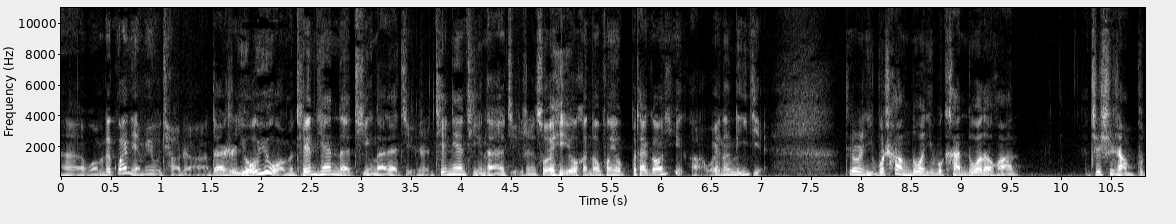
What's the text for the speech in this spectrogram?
呃，我们的观点没有调整啊，但是由于我们天天的提醒大家谨慎，天天提醒大家谨慎，所以有很多朋友不太高兴啊，我也能理解。就是你不唱多，你不看多的话。这市场不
